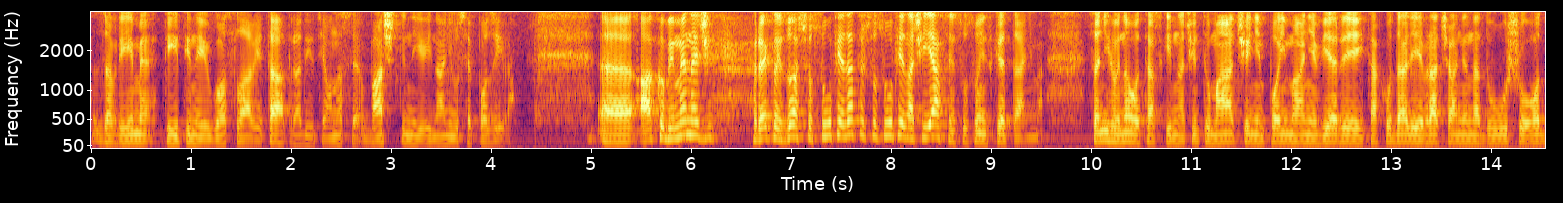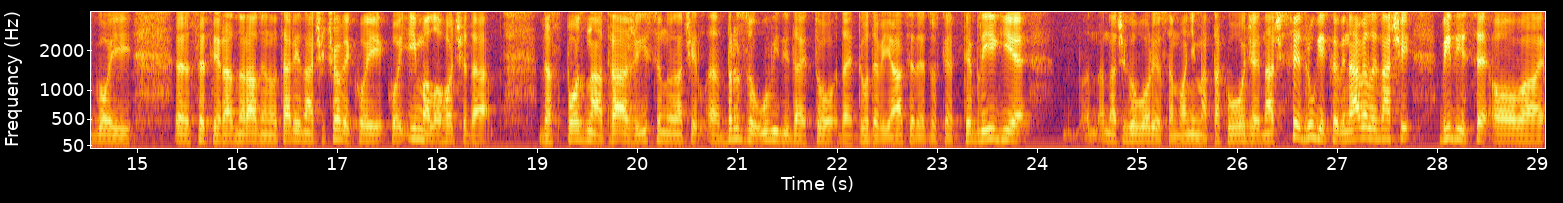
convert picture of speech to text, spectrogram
za vrijeme Titine Jugoslavije, ta tradicija, ona se baštini i na nju se poziva. Eh, ako bi menedž rekli zašto Sufija? Zato što Sufija, znači, jasni su svojim skretanjima sa njihovim novotarskim, znači, tumačenjem, poimanjem vjere i tako dalje, vraćanje na dušu, odgoji, e, eh, sve te razno razne novotarije. Znači, čovjek koji, koji imalo hoće da, da spozna, traži istinu, znači, eh, brzo uvidi da je to, da je to devijacija, da je to skretanje. Te bligije, znači govorio sam o njima također, znači sve druge koje bi naveli, znači vidi se ovaj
